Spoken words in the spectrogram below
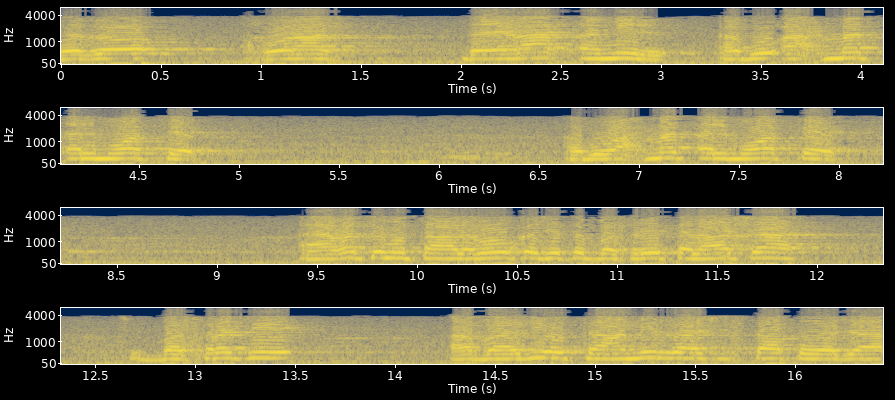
دغه خراس د عراق امیر ابو احمد الموفق ابو احمد الموفق هغه ته مطالبه وکړه چې ته بصره تلاشه چې بصره کې آبادی او تعمیر راشي ستا په وجه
